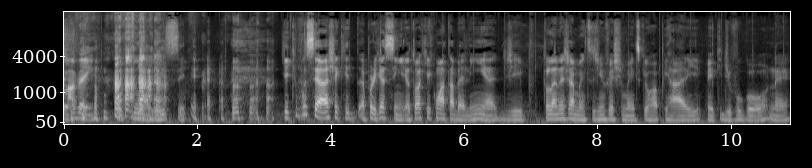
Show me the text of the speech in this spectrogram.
Lá vem. um pouquinho Alice. O que, que você acha que. é Porque assim, eu tô aqui com uma tabelinha de planejamentos de investimentos que o Hop Harry meio que divulgou, né?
